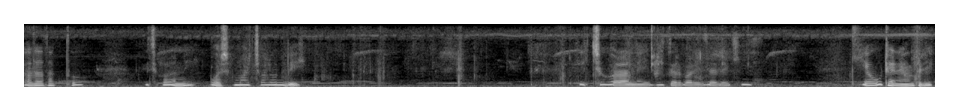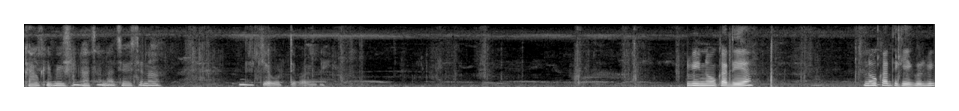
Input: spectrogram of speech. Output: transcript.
তাজা থাকতো কিছু করার নেই, বসা মার চল উঠবেই কিচ্ছু করার নেই, ভিতর বাড়ি যা দেখি। কেউ উঠে না আমাদের কালকে বেশি নাচানাচি হয়েছে না কেউ উঠতে পারেনি। করবি নৌকা দিয়ে। নৌকা কি করবি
